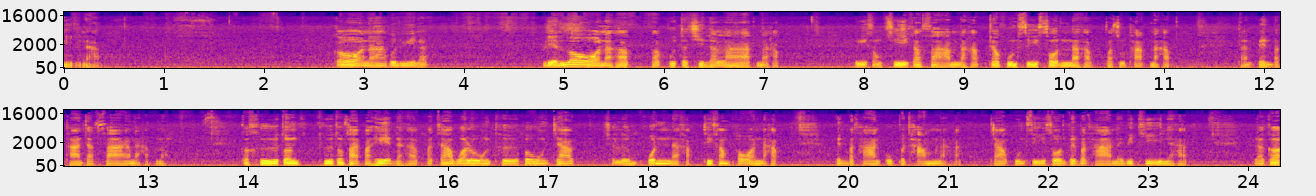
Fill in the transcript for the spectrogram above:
นี่นะครับ ก็นะพอดีนะเหรียญรอนะครับ พระพุทธชินราชนะครับปีสองสี่เก้าสามนะครับ เจ้าคุณศรีสนนะครับวสุทัศน์นะครับ ท่านเป็นประธานจัดสร้างนะครับเนาะก็คือต้นคือต้นสายพระเหตุนะครับ พระเจ้าวรวงเธอ พระองค์เจ้า เฉลิมพลนะครับ ที่คำพรนะครับ เป็นประธานอุปถัมภ์นะครับเจ้าคุณศรีโสนเป็นประธานในพิธีนะครับ แล้วก็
